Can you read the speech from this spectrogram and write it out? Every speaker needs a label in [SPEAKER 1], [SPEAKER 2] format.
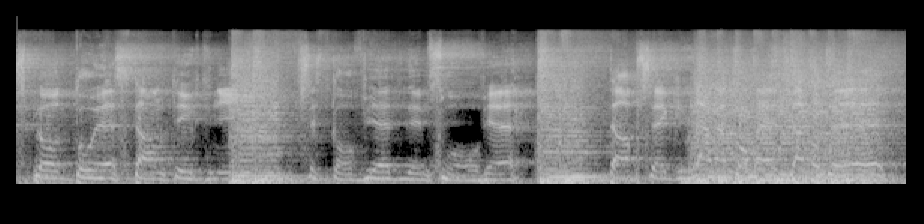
[SPEAKER 1] Splątuję z tamtych dni Wszystko w jednym słowie. Ta przegrana komenda to ty.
